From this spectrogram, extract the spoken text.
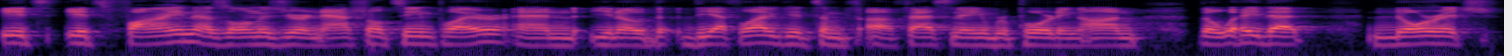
it's it's fine as long as you're a national team player. And you know the, the Athletic did some uh, fascinating reporting on the way that Norwich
